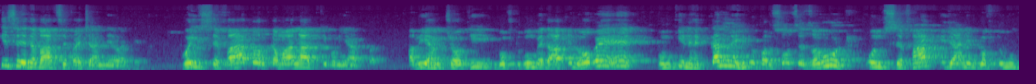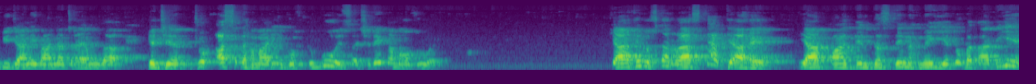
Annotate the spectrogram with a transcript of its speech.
किस एतबार से पहचानने वाले? वही सिफात और कमालत की बुनियाद पर। अभी हम चौथी गुफ्तु में दाखिल हो गए हैं मुमकिन है कल नहीं तो परसों से ज़रूर उन सिफात की जानब गुफ्तु की जानब आना चाहूँगा कि जो असल हमारी गुफ्तु इस अशरे का मौजू है क्या आखिर उसका रास्ता क्या है? कि आप पाँच दिन, दस दिन हमें ये तो बता दिए,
